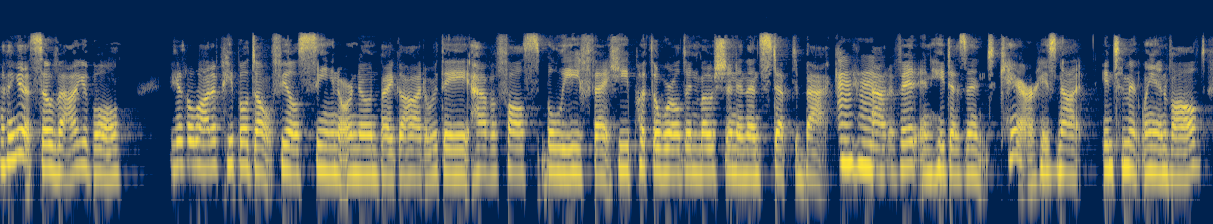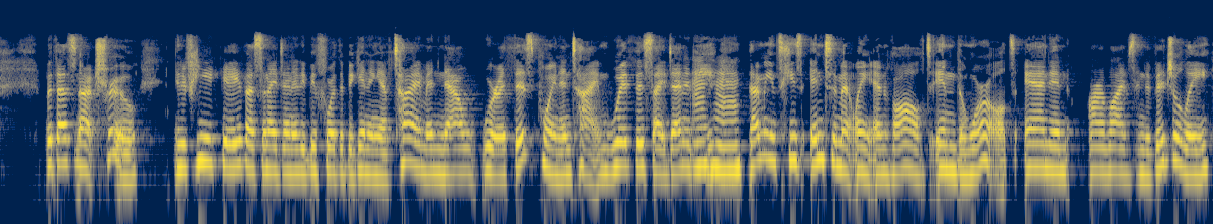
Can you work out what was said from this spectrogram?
I think that's so valuable because a lot of people don't feel seen or known by God, or they have a false belief that He put the world in motion and then stepped back out of it and He doesn't care. He's not intimately involved. But that's not true. If he gave us an identity before the beginning of time and now we're at this point in time with this identity, mm-hmm. that means he's intimately involved in the world and in our lives individually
